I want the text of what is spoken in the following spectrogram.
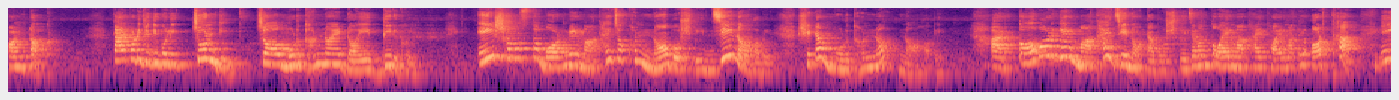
কণ্টক। তারপরে যদি বলি চণ্ডী চ মূর্ধন্যয়ে ডয়ে দীর্ঘই। এই সমস্ত বর্ণের মাথায় যখন ন বসবে, যে ন হবে, সেটা মূর্ধন্য ন হবে। আর ত বর্গের মাথায় যে নটা বসবে, যেমন তয়ের মাথায়, থয়ের মাথায়, অর্থাৎ এই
